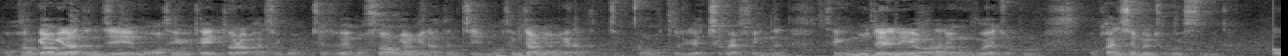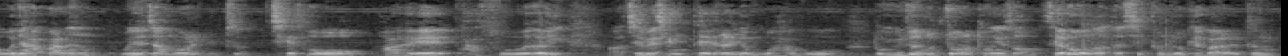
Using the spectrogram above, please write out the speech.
어, 환경이라든지 뭐 생육 데이터를 가지고 채소의 뭐 수확량이라든지 뭐 생장량이라든지 그런 것들을 예측할 수 있는 생육 모델링에 관한 연구에 조금 어, 관심을 두고 있습니다. 어, 원예학과는 원예작물, 즉 채소, 화훼, 과수의 어, 재배 생태를 연구하고 또 유전 육종을 통해서 새로운 어떤 신품종 개발 등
